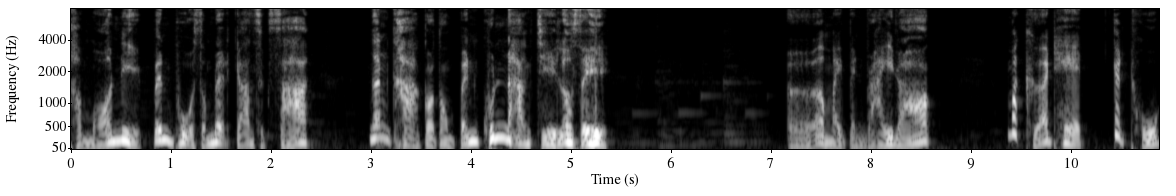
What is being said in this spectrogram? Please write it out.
ถ้าหมอนี่เป็นผู้สำเร็จการศึกษา งั้นข้าก็ต้องเป็นคุณนางจีแล้วสิ เออ ไม่เป็นไรหรอก มะเขือเทศก็ถูก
